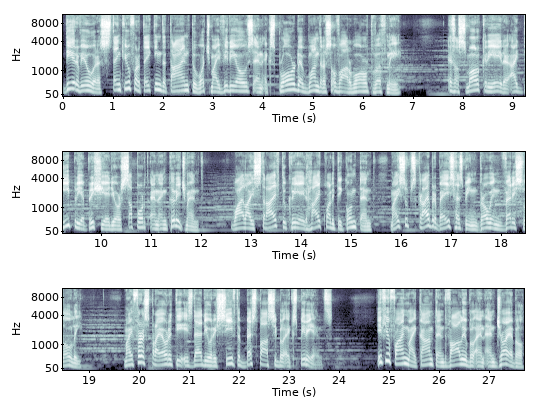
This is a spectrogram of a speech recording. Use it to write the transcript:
Dear viewers, thank you for taking the time to watch my videos and explore the wonders of our world with me. As a small creator, I deeply appreciate your support and encouragement. While I strive to create high quality content, my subscriber base has been growing very slowly. My first priority is that you receive the best possible experience. If you find my content valuable and enjoyable,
